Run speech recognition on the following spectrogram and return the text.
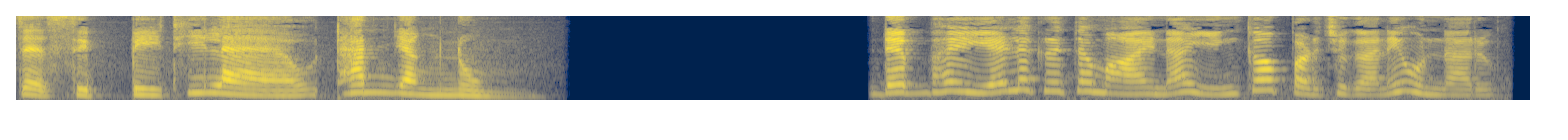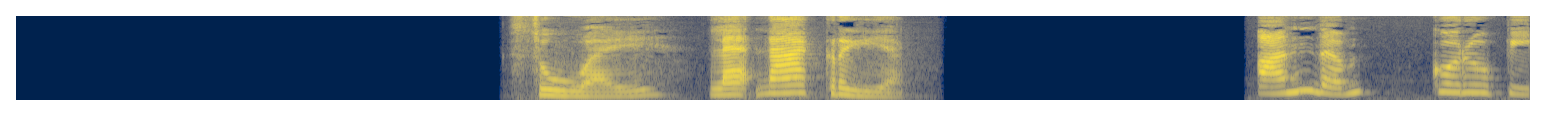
เจ็ดสิบปีที่แล้วท่านยังหนุ่ม డెబ్బై ఏళ్ల క్రితం ఆయన ఇంకా పడుచుగానే ఉన్నారు สวยและน่าเกลียด అందం కురూపి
